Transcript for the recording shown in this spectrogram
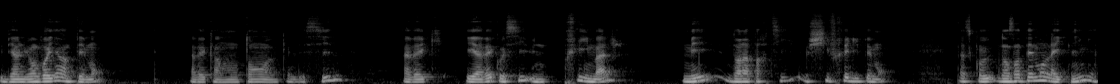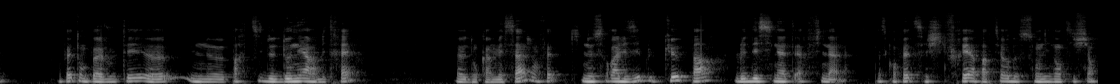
eh bien lui envoyer un paiement avec un montant euh, qu'elle décide, avec, et avec aussi une préimage, mais dans la partie chiffrée du paiement. Parce que dans un paiement Lightning, en fait, on peut ajouter euh, une partie de données arbitraires, donc un message en fait, qui ne sera lisible que par le destinataire final parce qu'en fait c'est chiffré à partir de son identifiant.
